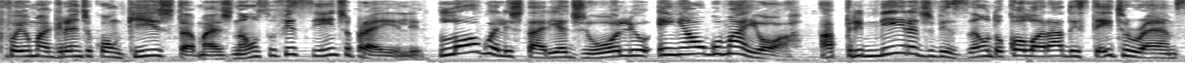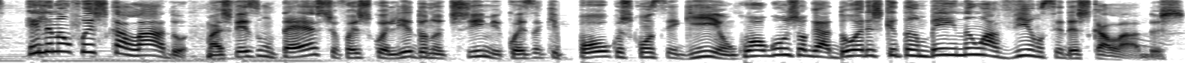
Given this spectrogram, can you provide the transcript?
Foi uma grande conquista, mas não o suficiente para ele. Logo, ele estaria de olho em algo maior: a primeira divisão do Colorado State Rams. Ele não foi escalado, mas fez um teste e foi escolhido no time, coisa que poucos conseguiam, com alguns jogadores que também não haviam sido escalados.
